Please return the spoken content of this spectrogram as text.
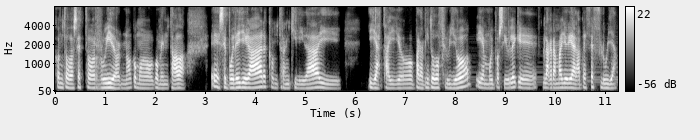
con todos estos ruidos, ¿no? Como comentaba, eh, se puede llegar con tranquilidad y, y ya está. Y yo, para mí todo fluyó y es muy posible que la gran mayoría de las veces fluya.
